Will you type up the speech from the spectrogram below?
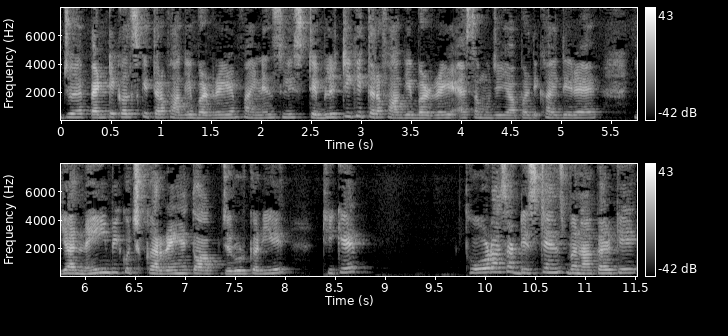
जो है पेंटिकल्स की तरफ़ आगे बढ़ रहे हैं फाइनेंशियली स्टेबिलिटी की तरफ़ आगे बढ़ रहे हैं, ऐसा मुझे यहाँ पर दिखाई दे रहा है। या नहीं भी कुछ कर रहे हैं तो आप ज़रूर करिए, ठीक है? थोड़ा सा डिस्टेंस बना करके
